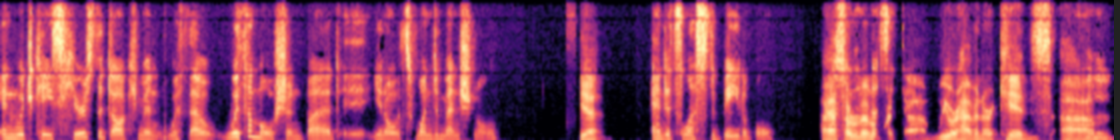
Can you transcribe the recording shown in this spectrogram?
In which case, here's the document without with emotion, but you know it's one dimensional. Yeah. And it's less debatable. I also remember when, uh, we were having our kids. Um, Mhm.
